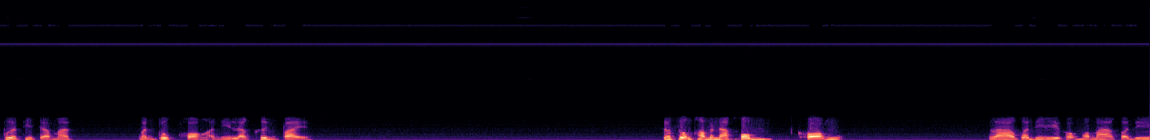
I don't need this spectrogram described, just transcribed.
เพื่อที่จะมาบรรทุกของอันนี้แล้วขึ้นไป กระทรวงคมนาคมของลาวก็ดีของพม่าก็ดี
